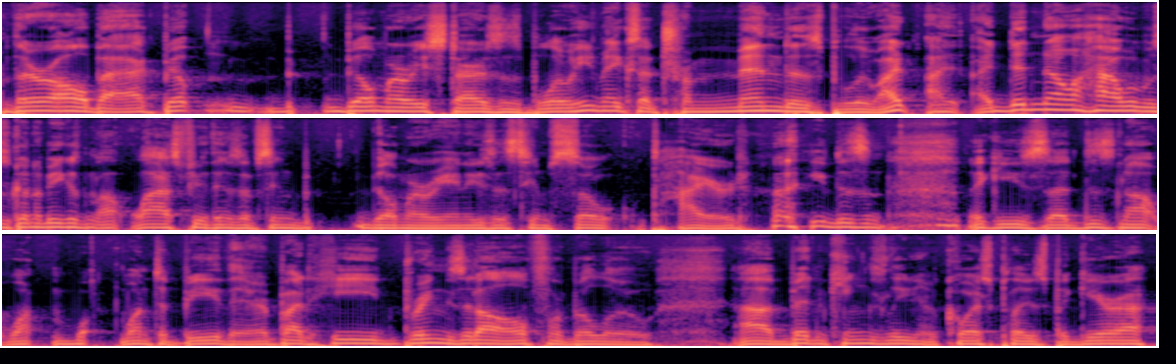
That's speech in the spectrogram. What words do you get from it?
they're all back. Bill, Bill Murray stars as Baloo. He makes a tremendous Baloo. I, I, I didn't know how it was going to be because the last few things I've seen Bill Murray and he just seems so tired. he doesn't like he's uh, does not want want to be there, but he brings it all for Baloo. Uh, ben Kingsley, of course, plays Bagheera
